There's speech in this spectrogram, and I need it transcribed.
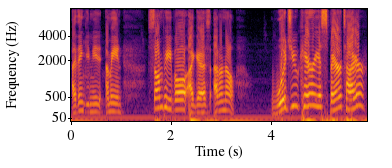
I think you need. I mean, some people, I guess, I don't know. Would you carry a spare tire?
